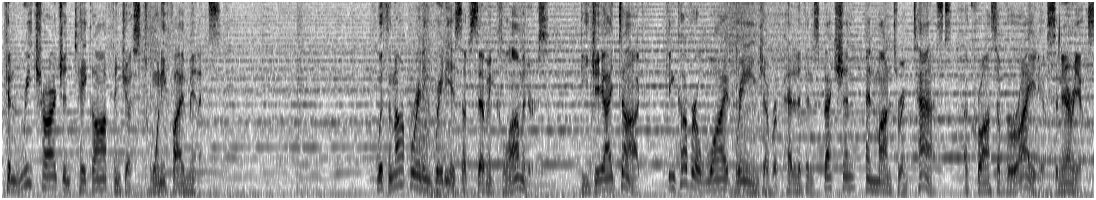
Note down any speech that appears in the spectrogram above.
can recharge and take off in just 25 minutes. With an operating radius of 7 kilometers, DJI Dock can cover a wide range of repetitive inspection and monitoring tasks across a variety of scenarios.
